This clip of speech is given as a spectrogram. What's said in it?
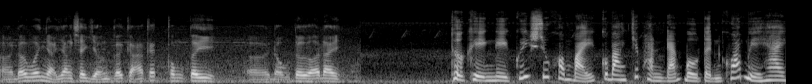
À, đối với nhà dân xây dựng kể cả các công ty ờ, đầu tư ở đây thực hiện nghị quyết số 07 của Ban chấp hành Đảng bộ tỉnh khóa 12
